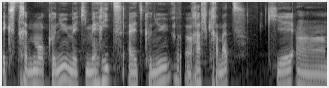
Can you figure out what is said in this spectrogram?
extrêmement connu, mais qui mérite à être connu. Euh, Raf Kramat, qui est un,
